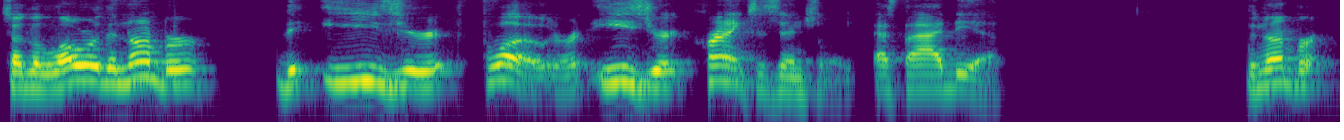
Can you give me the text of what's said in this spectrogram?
So the lower the number, the easier it flows or easier it cranks, essentially. That's the idea. The number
